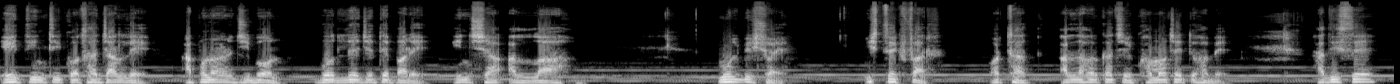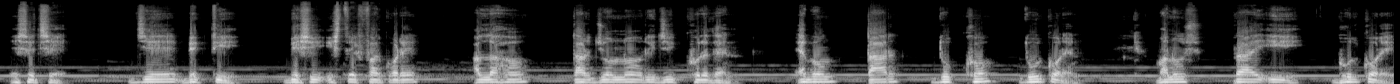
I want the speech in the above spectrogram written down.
এই তিনটি কথা জানলে আপনার জীবন বদলে যেতে পারে ইনশা আল্লাহ মূল বিষয় ইস্তেকফার অর্থাৎ আল্লাহর কাছে ক্ষমা চাইতে হবে। হাদিসে এসেছে যে ব্যক্তি বেশি ইস্তেকফার করে, আল্লাহ তার জন্য রিজিক খুলে দেন এবং তার দুঃখ দূর করেন। মানুষ প্রায়ই ভুল করে,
